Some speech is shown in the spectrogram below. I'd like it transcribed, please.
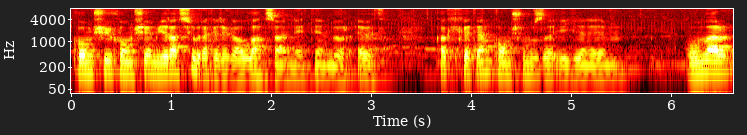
komşuyu komşuya mirasçı bırakacak Allah zannettiğini diyor. Evet. Hakikaten komşumuzla ilgilenelim. Onlar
